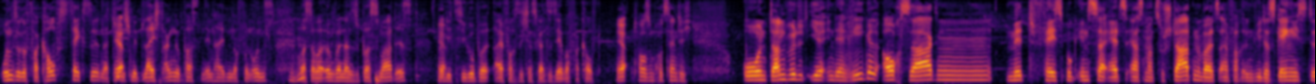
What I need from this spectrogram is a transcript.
unsere Verkaufstexte, natürlich Ja. mit leicht angepassten Inhalten noch von uns, was aber irgendwann dann super smart ist, weil Ja. die Zielgruppe einfach sich das Ganze selber verkauft. Ja, tausendprozentig. Und dann würdet ihr in der Regel auch sagen, mit Facebook Insta Ads erstmal zu starten, weil es einfach irgendwie das gängigste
